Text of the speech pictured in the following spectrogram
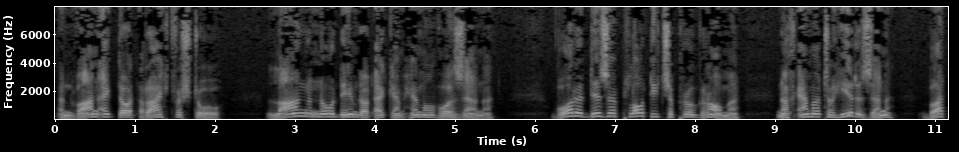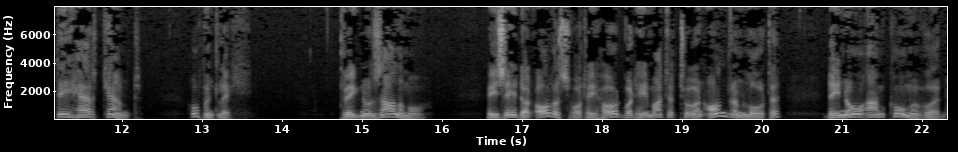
En wanneer ik dat recht verstoor, lang nadat dat ik im Himmel wil zijn, worden deze plotische programma nog immer te horen zijn, wat de Heer kent. Hoffentlich. Träg no Salomo. Hij zei dat alles wat hij houdt, wat hij moet to een anderen loten, die no am komen wordt.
